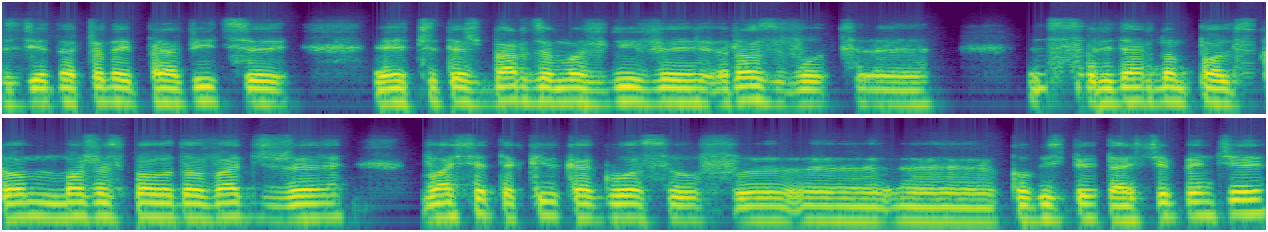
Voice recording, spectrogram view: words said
Zjednoczonej Prawicy, e, czy też bardzo możliwy rozwód e, z Solidarną Polską może spowodować, że właśnie te kilka głosów Kukiz e, 15 będzie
